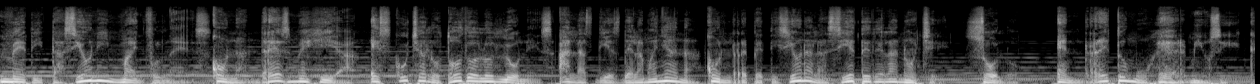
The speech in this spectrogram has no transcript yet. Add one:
Meditación y Mindfulness con Andrés Mejía. Escúchalo todos los lunes a las 10 de la mañana, con repetición a las 7 de la noche, solo en Reto Mujer Music.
